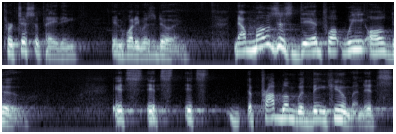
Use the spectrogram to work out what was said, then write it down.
participating in what he was doing. Now, Moses did what we all do. It's, it's, it's the problem with being human. It's,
